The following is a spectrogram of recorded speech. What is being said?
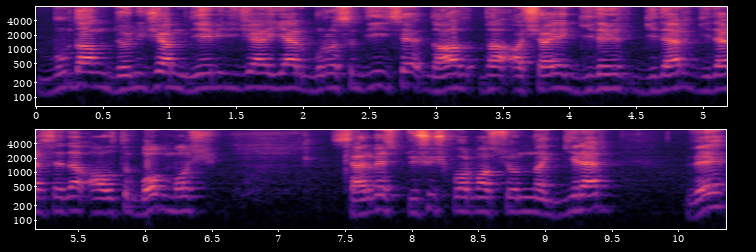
buradan döneceğim diyebileceği yer burası değilse daha da aşağıya gider gider giderse de altı bomboş serbest düşüş formasyonuna girer ve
